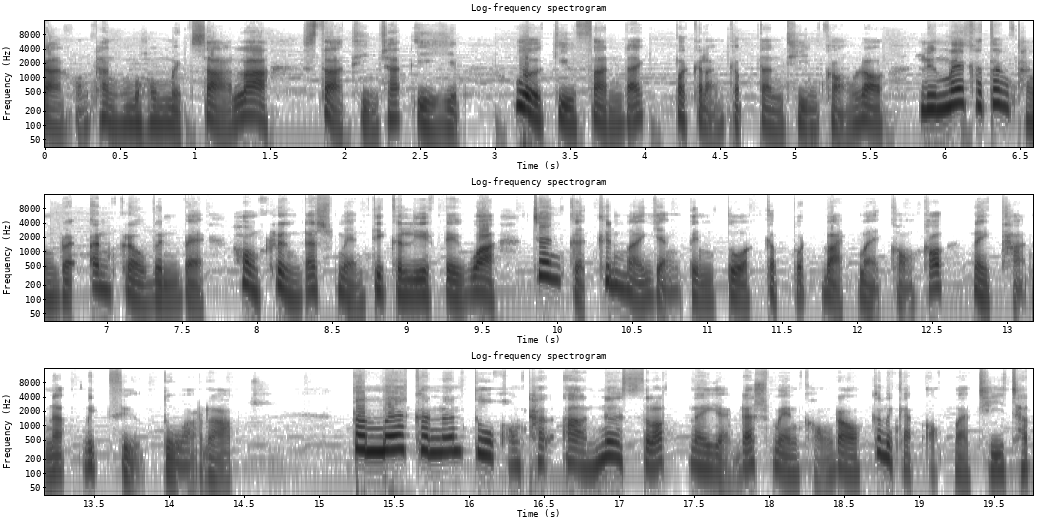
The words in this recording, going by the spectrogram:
รางของทางโมฮัมเหม็ดซาลาสตาร์ทีมชาติอียิปต์ เวอร์กิลฟันได้ประกลังกับตันทีมของเรา หรือแม้กระทั่งทางไรอันเกรเวนแบกห้องเครื่องดัชแมนที่ก็เรียกได้ว่าแจ้งเกิดขึ้นมาอย่างเต็มตัวกับบทบาทใหม่ของเขาในฐานะมิดฟิลด์ตัวรับ แต่แม้กระนั้นตัวของทางอาร์เนอร์สล็อตในอย่างดัชแมนของเราก็มีการออกมาชี้ชัด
